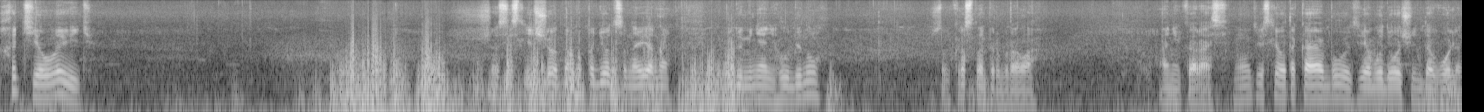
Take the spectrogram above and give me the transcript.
хотел ловить. Сейчас, если еще одна попадется, наверное, буду менять глубину, чтобы краснопер брала, а не карась. Ну вот если вот такая будет, я буду очень доволен.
